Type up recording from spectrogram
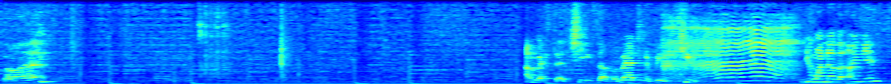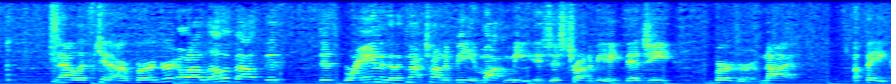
Done. I messed that cheese up. Imagine it being cute. You want another onion? Now let's get our burger. And what I love about this this brand and that it's not trying to be a mock meat. It's just trying to be a veggie burger, not a fake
